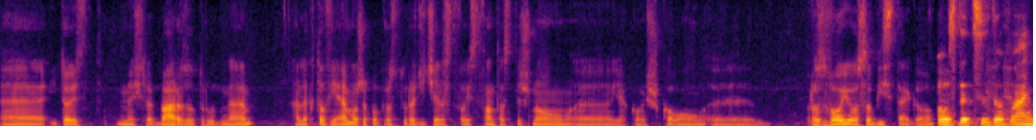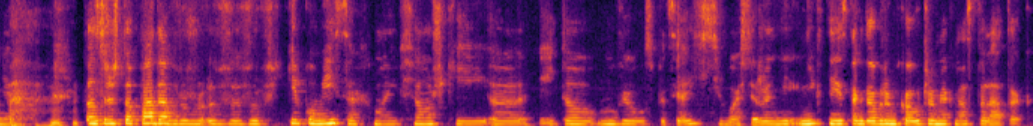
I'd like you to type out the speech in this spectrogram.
E, I to jest, myślę, bardzo trudne ale kto wie, może po prostu rodzicielstwo jest fantastyczną e, jakąś szkołą e, rozwoju osobistego. O, zdecydowanie. To zresztą pada w, w, w, kilku miejscach mojej książki e, i to mówią specjaliści właśnie, że nikt nie jest tak dobrym coachem jak nastolatek.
